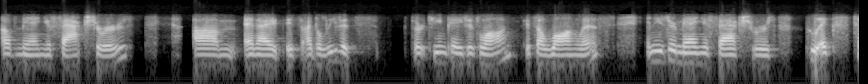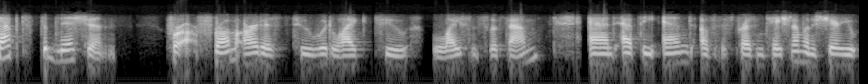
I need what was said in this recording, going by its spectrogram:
of manufacturers, um, and I, it's, I believe it's 13 pages long. It's a long list, and these are manufacturers who accept submissions for from artists who would like to license with them. And at the end of this presentation, I'm going to share you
